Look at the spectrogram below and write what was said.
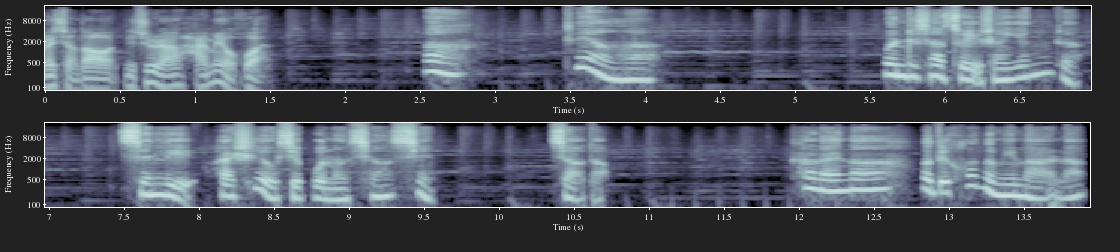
没想到你居然还没有换。”啊，这样啊。温之夏嘴上应着，心里还是有些不能相信，笑道：“看来呢，我得换个密码了。”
